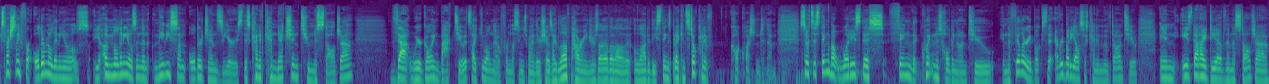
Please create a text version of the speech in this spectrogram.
especially for older millennials, uh, millennials, and then maybe some older Gen Zers, this kind of connection to nostalgia that we're going back to. It's like you all know from listening to my other shows. I love Power Rangers. I love a lot of these things, but I can still kind of call question to them. So it's this thing about what is this thing that Quentin is holding on to in the Fillory books that everybody else has kind of moved on to? And is that idea of the nostalgia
